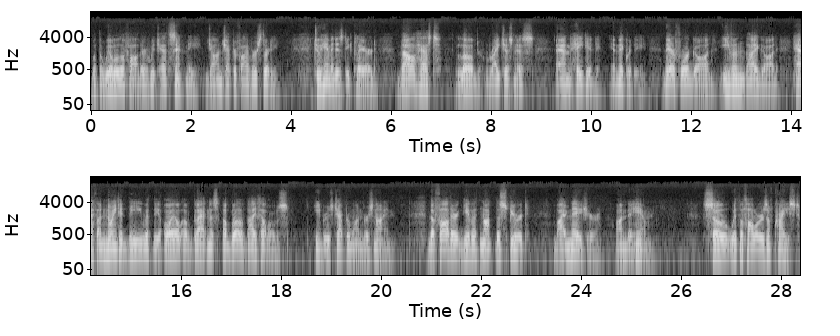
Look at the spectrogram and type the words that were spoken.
but the will of the Father which hath sent me. John chapter 5 verse 30. To him it is declared, Thou hast loved righteousness, and hated iniquity. Therefore God, even thy God, hath anointed thee with the oil of gladness above thy fellows. Hebrews chapter 1 verse 9. The Father giveth not the Spirit by measure unto him. So with the followers of Christ.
